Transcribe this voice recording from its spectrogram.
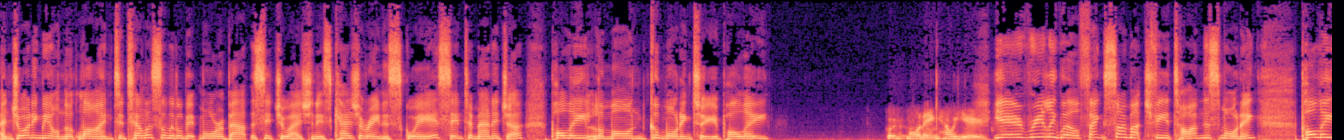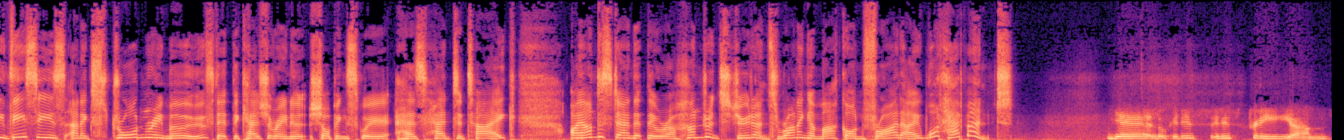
And joining me on the line to tell us a little bit more about the situation is Casuarina Square Centre Manager Polly Lamond. Good morning to you, Polly. Good morning. How are you? Yeah, really well. Thanks so much for your time this morning. Polly, this is an extraordinary move that the Casuarina Shopping Square has had to take. I understand that there were 100 students running amok on Friday. What happened? Yeah, look, it is it is pretty um,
